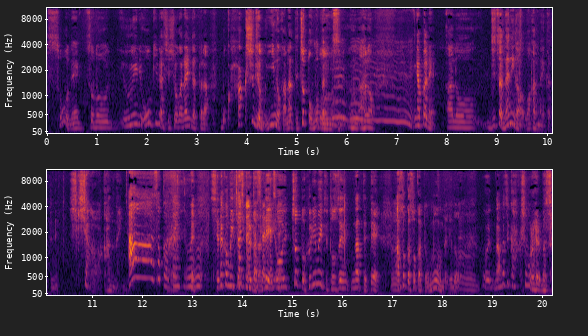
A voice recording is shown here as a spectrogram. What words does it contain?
そうねその上に大きな支障がないんだったら僕拍手でもいいのかなってちょっと思ったりもする、うんうんあのうん。やっぱねあの実は何が分かんないかってね指揮者が分かんないんだよそっか。ね背中向いちゃってるからでちょっと振り向いて突然なってて、うん。あそっかそっかって思うんだけど、うん生直拍手もらえればそ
